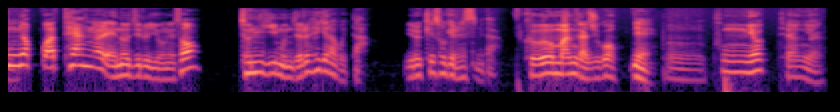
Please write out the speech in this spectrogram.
풍력과 태양열 에너지를 이용해서 전기 문제를 해결하고 있다. 이렇게 소개를 했습니다. 그것만 가지고, 예. 음, 풍력, 태양열.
